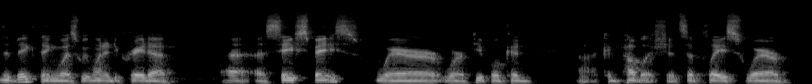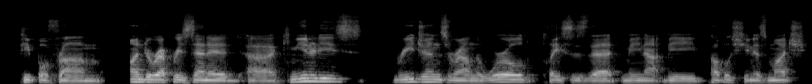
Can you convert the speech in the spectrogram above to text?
the big thing was we wanted to create a a, a safe space where where people could uh, could publish. It's a place where people from underrepresented uh, communities, regions around the world, places that may not be publishing as much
